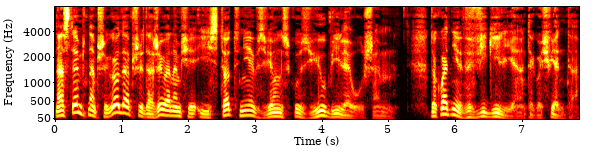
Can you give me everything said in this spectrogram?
Następna przygoda przydarzyła nam się istotnie w związku z jubileuszem. Dokładnie w wigilię tego święta.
